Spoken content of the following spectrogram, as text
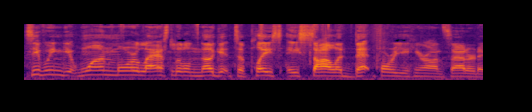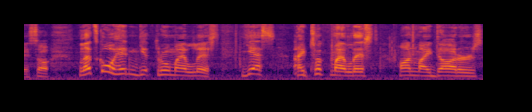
See if we can get one more last little nugget to place a solid bet for you here on Saturday. So let's go ahead and get through my list. Yes, I took my list on my daughter's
